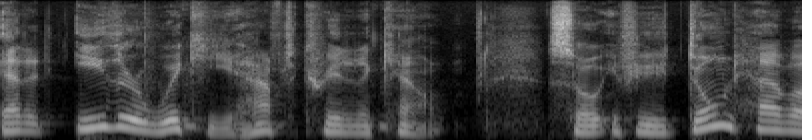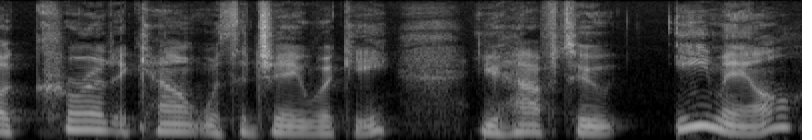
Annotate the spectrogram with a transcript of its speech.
edit either wiki, you have to create an account. So if you don't have a current account with the JWiki, you have to email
